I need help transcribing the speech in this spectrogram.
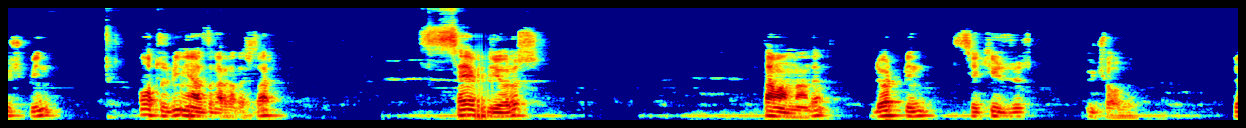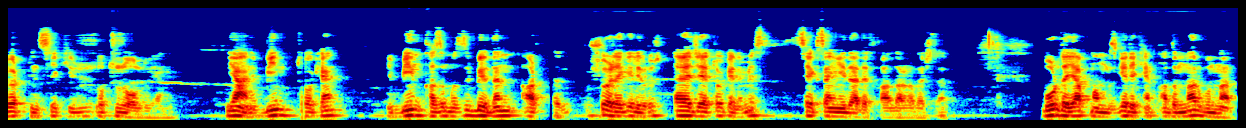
3.000 30.000 yazdık arkadaşlar. Save diyoruz. Tamamlandı. 4803 oldu. 4830 oldu yani. Yani 1000 token 1000 kazımızı birden arttı. Şöyle geliyoruz. EC tokenimiz 87 adet kaldı arkadaşlar. Burada yapmamız gereken adımlar bunlar.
